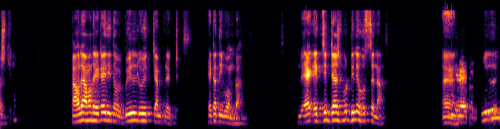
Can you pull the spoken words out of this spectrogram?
আসতো। তাহলে আমাদের এটাই দিতে হবে বিল্ড উইথ টেমপ্লেট এটা দিব আমরা। এক্সিট ড্যাশবোর্ড দিলে হচ্ছে না। হ্যাঁ। বিল্ড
